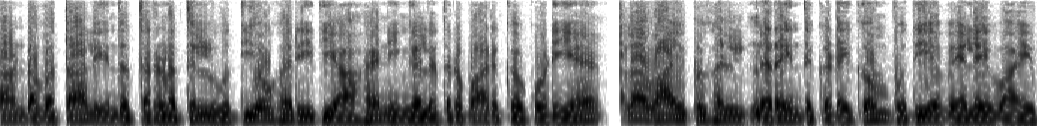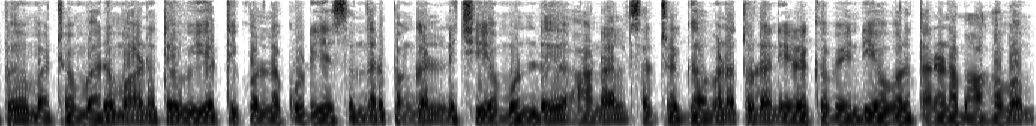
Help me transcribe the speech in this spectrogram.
தாண்டவத்தால் இந்த தருணத்தில் உத்தியோக ரீதியாக நீங்கள் எதிர்பார்க்கக்கூடிய பல வாய்ப்புகள் நிறைந்து கிடைக்கும். புதிய வேலை வாய்ப்பு மற்றும் வருமானத்தை உயர்த்தி கொள்ளக்கூடிய சந்தர்ப்பங்கள் நிச்சயம் உண்டு. ஆனால் சற்று கவனத்துடன் இருக்க வேண்டிய ஒரு தருணமாகவும்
